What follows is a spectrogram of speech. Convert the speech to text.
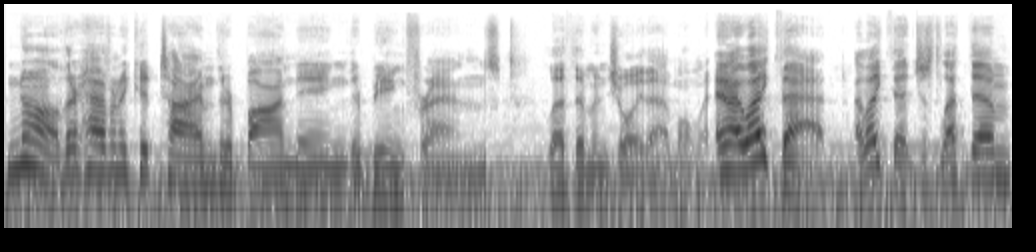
no, they're having a good time. They're bonding. They're being friends. Let them enjoy that moment. And I like that. I like that. Just let them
